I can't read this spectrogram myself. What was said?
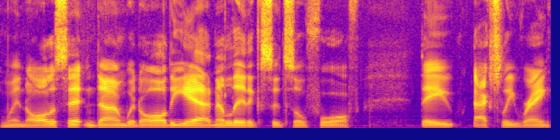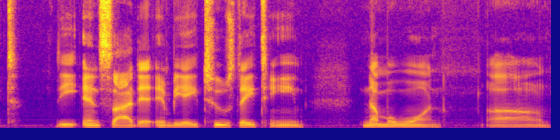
When all is said and done, with all the analytics and so forth, they actually ranked the Inside the NBA Tuesday team number one. Um,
